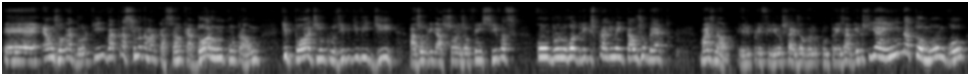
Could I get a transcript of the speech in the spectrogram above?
é, é um jogador que vai para cima da marcação, que adora um contra um, que pode inclusive dividir as obrigações ofensivas com o Bruno Rodrigues para alimentar o Gilberto. Mas não, ele preferiu sair jogando com três zagueiros e ainda tomou um gol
